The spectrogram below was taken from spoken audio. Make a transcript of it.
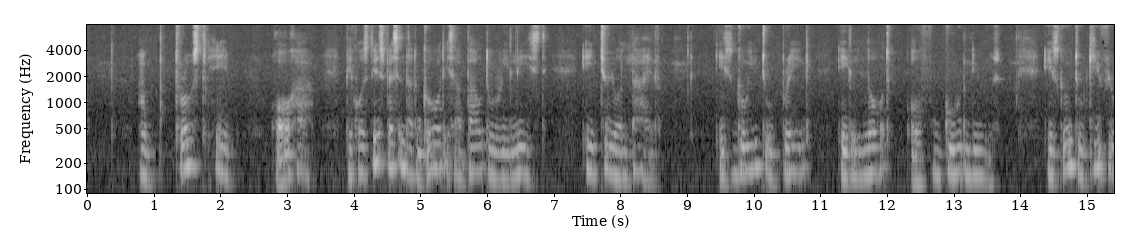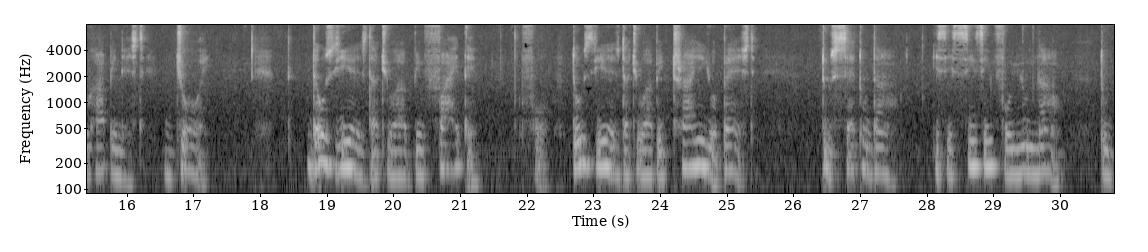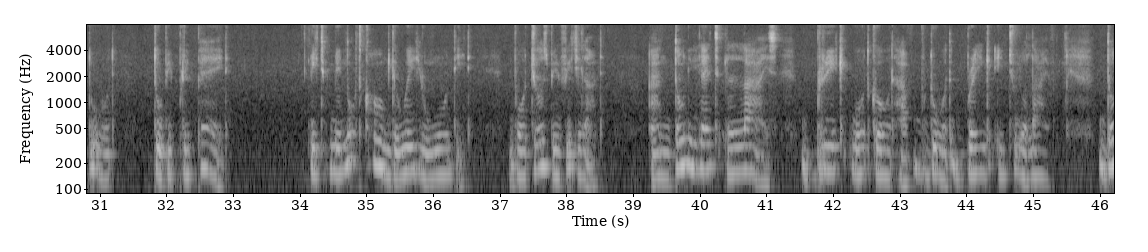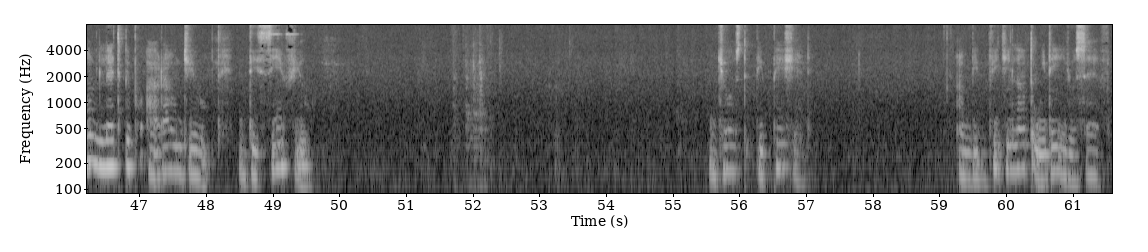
and trust him or her because this person that God is about to release into your life is going to bring a lot of good news. Is going to give you happiness, joy. Those years that you have been fighting for, those years that you have been trying your best to settle down, is a season for you now to do it, to be prepared. It may not come the way you want it, but just be vigilant and don't let lies break what God have do bring into your life. Don't let people around you deceive you. Just be patient and be vigilant within yourself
